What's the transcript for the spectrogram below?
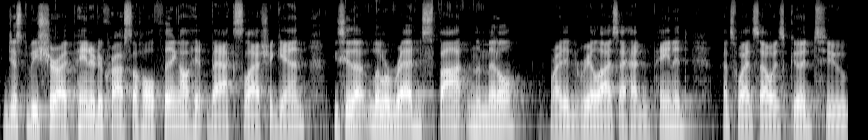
And just to be sure I've painted across the whole thing, I'll hit backslash again. You see that little red spot in the middle where I didn't realize I hadn't painted? That's why it's always good to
